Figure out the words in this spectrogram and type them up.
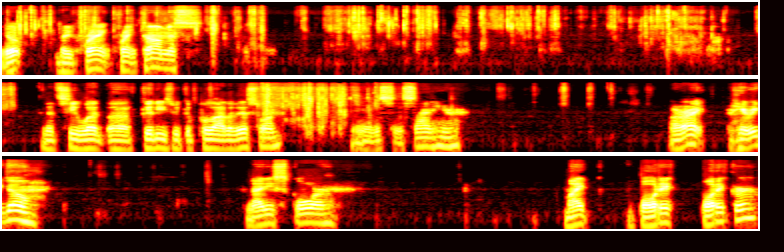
Yep, Big Frank, Frank Thomas. Let's see what uh, goodies we could pull out of this one. This to the side here. All right, here we go. 90 score. Mike Bodick, Boddicker.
